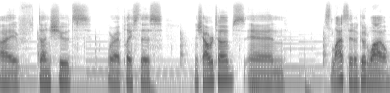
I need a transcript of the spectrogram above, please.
I've done shoots where I placed this in shower tubs and it's lasted a good while.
